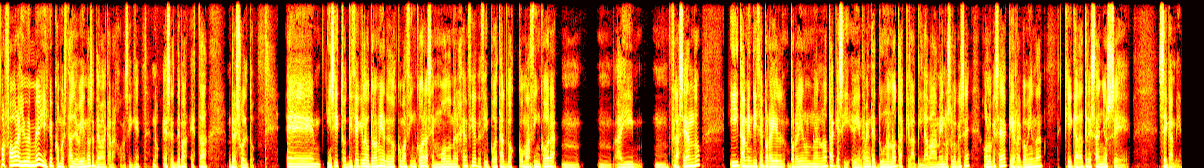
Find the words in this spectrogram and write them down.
por favor ayúdenme y como está lloviendo se te va al carajo. Así que no, ese tema está resuelto. Eh, insisto, dice que la autonomía es de 2,5 horas en modo emergencia, es decir, puede estar 2,5 horas mm, mm, ahí mm, flaseando. Y también dice por ahí, por ahí en una nota que si evidentemente tú no notas que la pila va a menos o lo que sea, o lo que sea, que recomienda que cada tres años se, se cambie.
